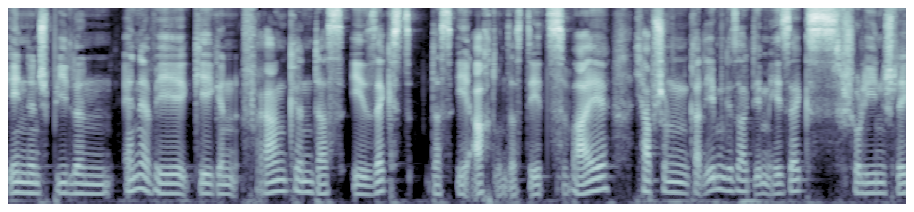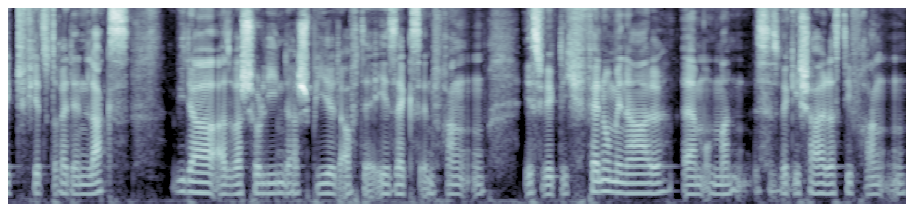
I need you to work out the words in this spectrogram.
in den Spielen NRW gegen Franken das E6, das E8 und das D2. Ich habe schon gerade eben gesagt, im E6, Scholin schlägt 4 zu 3 den Lachs wieder. Also was Scholin da spielt auf der E6 in Franken, ist wirklich phänomenal. Ähm, und man ist es wirklich schade, dass die Franken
